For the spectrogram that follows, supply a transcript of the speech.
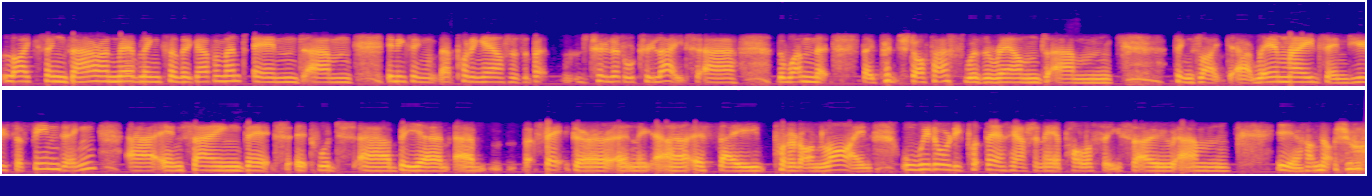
like things are unravelling for the government, and um, anything they're putting out is a bit too little, too late. Uh, the one that they pinched off us was around um, things like uh, ram raids and youth offending, uh, and saying that it would uh, be a, a factor in, uh, if they put it online. Well, we'd already put that out in our policy policy. So, um, yeah, I'm not sure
